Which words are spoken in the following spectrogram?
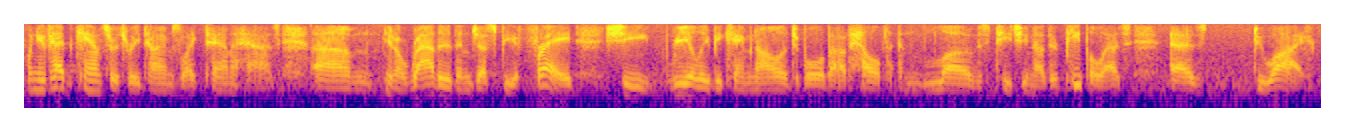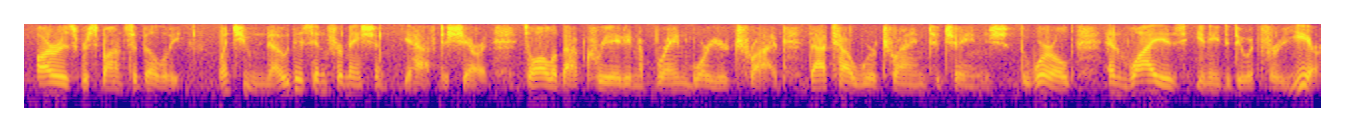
When you've had cancer three times, like Tana has, um, you know, rather than just be afraid, she really became knowledgeable about health and loves teaching other people, as as do I. R is responsibility. Once you know this information, you have to share it. It's all about creating a brain warrior tribe. That's how we're trying to change the world. And why is you need to do it for a year?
